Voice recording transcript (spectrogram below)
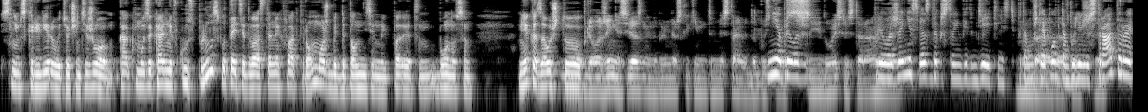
с ним скоррелировать очень тяжело. Как музыкальный вкус плюс вот эти два остальных фактора, он может быть дополнительный по этим бонусом. Мне казалось, Ну, что приложения связаны, например, с какими-то местами, допустим, Не, с прилож- едой, с ресторанами. Приложение связано также с своим видом деятельности, Ну потому что да, я помню, да, там были числе. иллюстраторы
